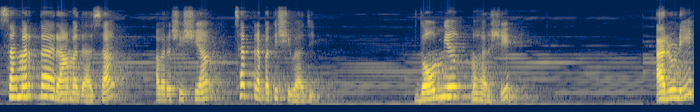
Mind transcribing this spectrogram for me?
ಸಮರ್ಥ ರಾಮದಾಸ ಅವರ ಶಿಷ್ಯ ಛತ್ರಪತಿ ಶಿವಾಜಿ. ದೌಮ್ಯ ಮಹರ್ಷಿ ಅರುಣಿ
